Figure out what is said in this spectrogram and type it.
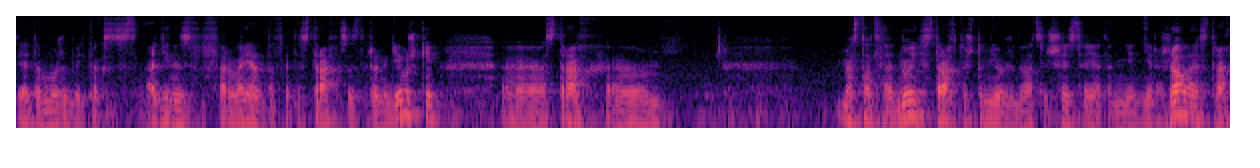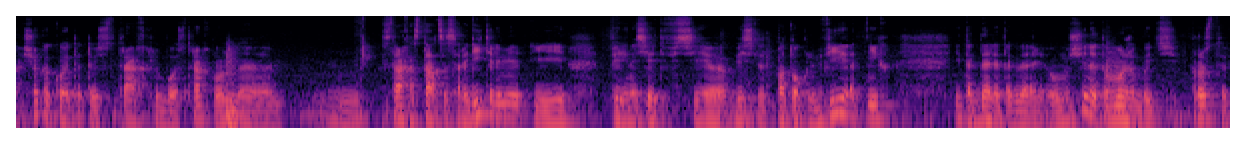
это может быть как один из вариантов, это страх со стороны девушки, э, страх э, остаться одной, страх то, что мне уже 26, а я там не, не рожала, страх еще какой-то, то есть страх, любой страх, он э, страх остаться с родителями и переносить все, весь этот поток любви от них и так далее, и так далее. У мужчин это может быть просто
